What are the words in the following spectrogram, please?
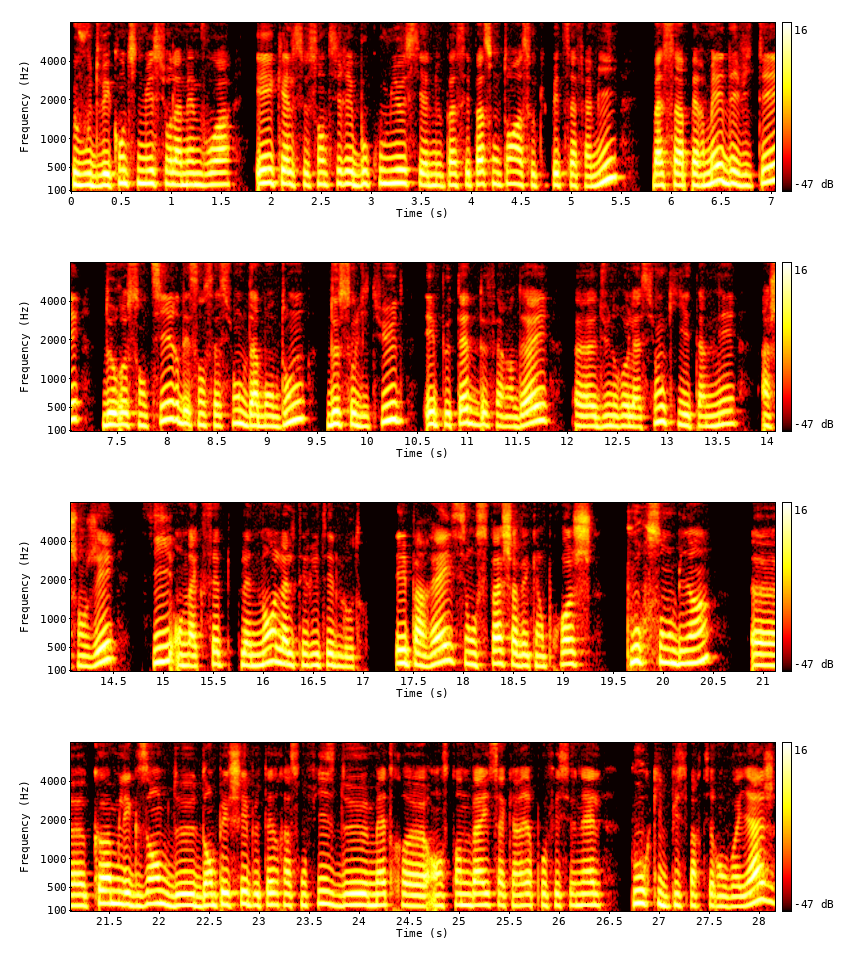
que vous devez continuer sur la même voie et qu'elle se sentirait beaucoup mieux si elle ne passait pas son temps à s'occuper de sa famille, bah, ça permet d'éviter de ressentir des sensations d'abandon, de solitude et peut-être de faire un deuil euh, d'une relation qui est amenée à changer si on accepte pleinement l'altérité de l'autre. Et pareil, si on se fâche avec un proche pour son bien, euh, comme l'exemple d'empêcher peut-être à son fils de mettre en stand-by sa carrière professionnelle pour qu'il puisse partir en voyage,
